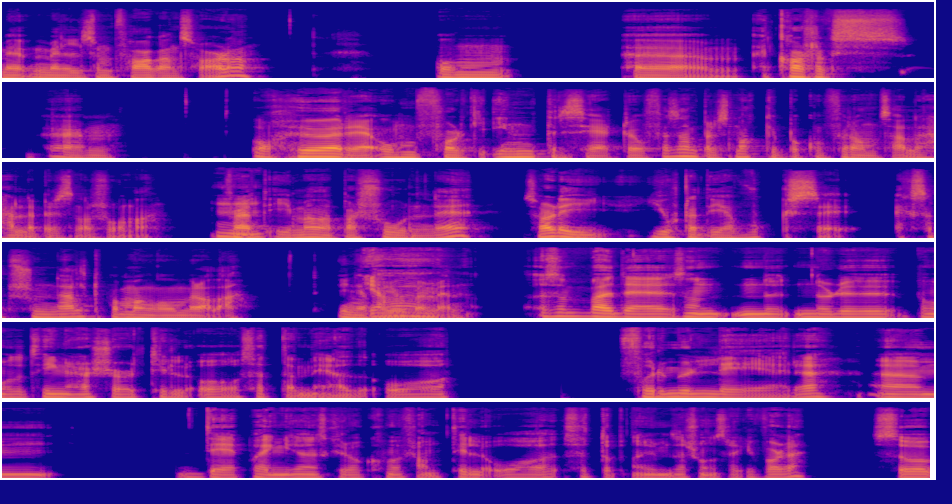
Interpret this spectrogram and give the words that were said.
med, med liksom fagansvar, da, om eh, hva slags eh, Å høre om folk er interessert i å f.eks. snakke på konferanser eller helle presentasjoner. For Mm. jeg mener personlig så har det gjort at jeg har vokst eksepsjonelt på mange områder innenfor Ja, jobben min. Altså bare det sånn Når du på en måte tvinger deg sjøl til å sette deg ned og formulere um, det poenget du ønsker å komme fram til, og sette opp en argumentasjonsrekke for det, så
